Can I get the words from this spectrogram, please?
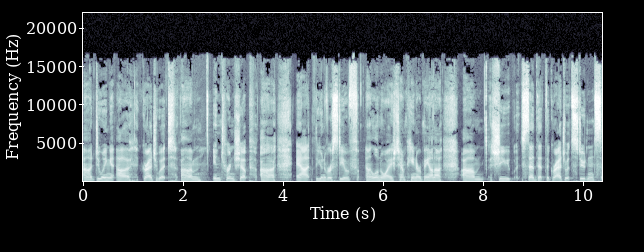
uh, doing a graduate um, internship uh, at the University of Illinois Champaign Urbana, um, she said that the graduate students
